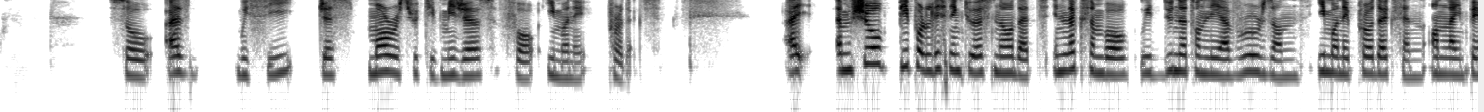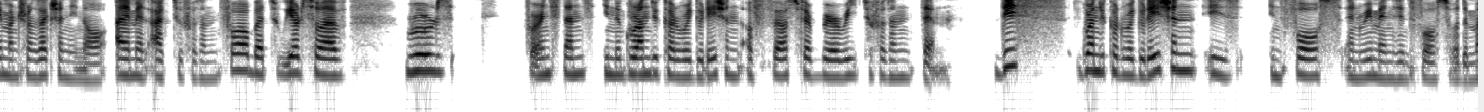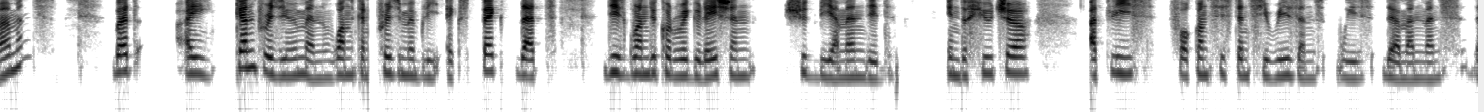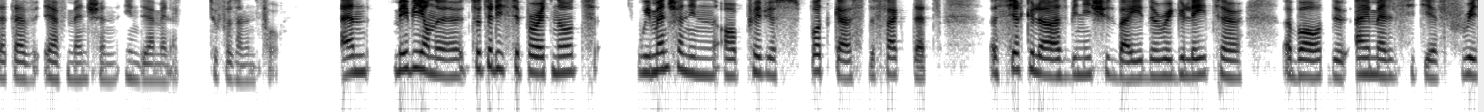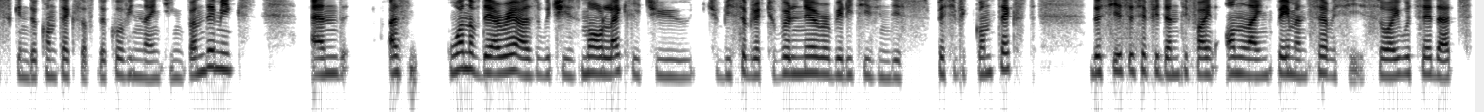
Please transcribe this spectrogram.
So as we see, just more restrictive measures for e-money products. I am sure people listening to us know that in Luxembourg, we do not only have rules on e-money products and online payment transaction in our AML Act 2004, but we also have rules, for instance, in the Grand Ducal Regulation of 1st February 2010. This Grand Ducal Regulation is in force and remains in force for the moment, but I can presume and one can presumably expect that this Grand Ducal regulation should be amended in the future, at least for consistency reasons with the amendments that I've, have mentioned in the AML 2004. And maybe on a totally separate note, we mentioned in our previous podcast the fact that a circular has been issued by the regulator about the AML CTF risk in the context of the COVID 19 pandemics. And as one of the areas which is more likely to, to be subject to vulnerabilities in this specific context, the CSSF identified online payment services. So I would say that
